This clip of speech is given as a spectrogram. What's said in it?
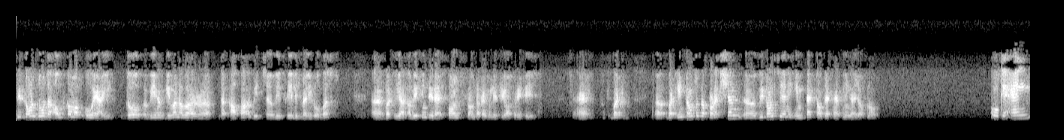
we don't know the outcome of OAI, though we have given our uh, the CAPA, which uh, we feel is very robust, uh, but we are awaiting the response from the regulatory authorities. Uh, but uh, but in terms of the production, uh, we don't see any impact of that happening as of now. Okay, and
